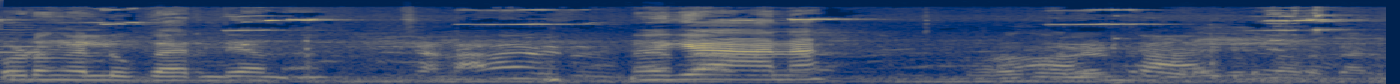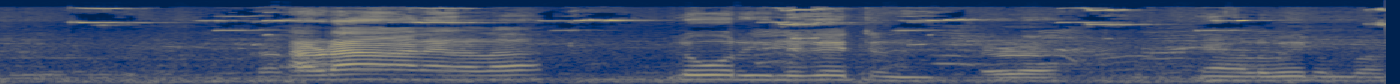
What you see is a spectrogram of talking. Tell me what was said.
കൊടുങ്ങല്ലൂക്കാരന്റെ ആണ് നോക്കി ആന. അവിടെ ആനകൾ ലോറിയിൽ കയറ്റുന്നു. ഞങ്ങൾ വരുമ്പോൾ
